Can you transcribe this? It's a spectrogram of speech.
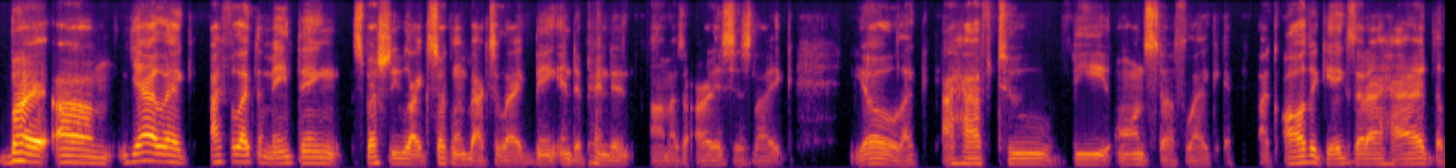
but um, yeah, like I feel like the main thing, especially like circling back to like being independent, um, as an artist, is like, yo, like I have to be on stuff. Like, like all the gigs that I had, the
